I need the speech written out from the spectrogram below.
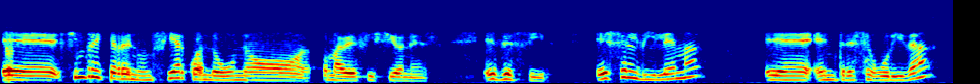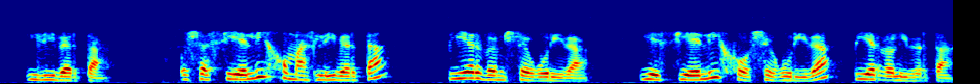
eh, siempre hay que renunciar cuando uno toma decisiones. Es decir, es el dilema entre seguridad y libertad. O sea, si elijo más libertad, pierdo en seguridad. Y si elijo seguridad, pierdo libertad.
